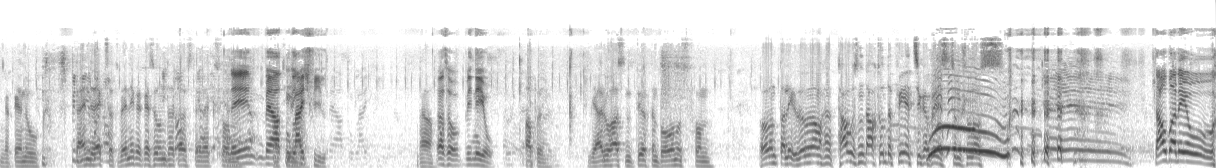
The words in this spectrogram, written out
Ja, genug. Dein Rex hat weniger Gesundheit als der Rex von. Nee, wir hatten gleich viel. Ja, Also, wie Neo. aber. Ja, du hast natürlich den Bonus von. Und da liegt nur noch ein 1840er bis zum Schluss. Sauber, Neo.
